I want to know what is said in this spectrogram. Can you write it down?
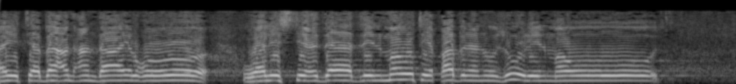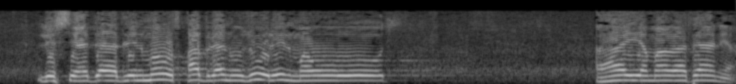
أي التباعد عن دار الغرور. والاستعداد للموت قبل نزول الموت. الاستعداد للموت قبل نزول الموت. هيا مرة ثانية.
